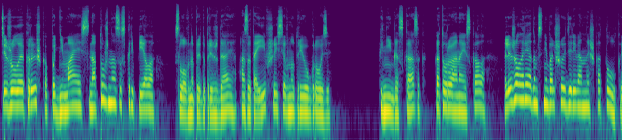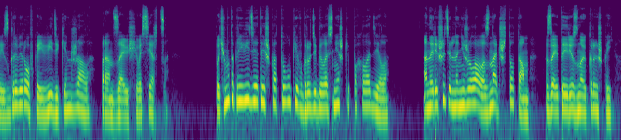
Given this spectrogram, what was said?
Тяжелая крышка, поднимаясь, натужно заскрипела, словно предупреждая о затаившейся внутри угрозе. Книга сказок, которую она искала, лежала рядом с небольшой деревянной шкатулкой с гравировкой в виде кинжала, пронзающего сердце. Почему-то при виде этой шкатулки в груди Белоснежки похолодело. Она решительно не желала знать, что там, за этой резной крышкой —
